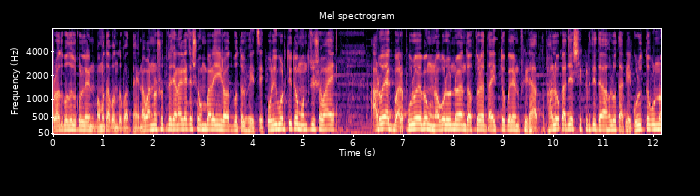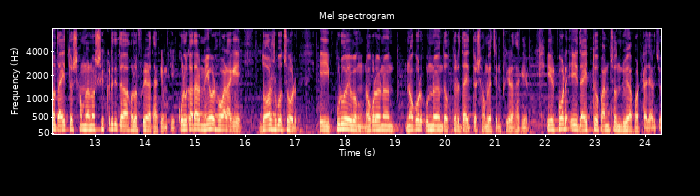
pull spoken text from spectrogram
রদবদল করলেন মমতা বন্দ্যোপাধ্যায়। নবান্ন সূত্রে জানা গেছে, সোমবার এই রদবদল হয়েছে। পরিবর্তিত মন্ত্রিসভায় আরও একবার পুর এবং নগর উন্নয়ন দপ্তরের দায়িত্ব পেলেন ফিরহাত ভালো কাজের স্বীকৃতি দেওয়া হলো তাকে। গুরুত্বপূর্ণ দায়িত্ব সামলানোর স্বীকৃতি দেওয়া হলো ফিরহাত হাকিমকে। কলকাতার মেয়র হওয়ার আগে দশ বছর এই পুর এবং নগর উন্নয়ন নগর উন্নয়ন দপ্তরের দায়িত্ব সামলেছেন ফিরা হাকিম এরপর এই দায়িত্ব পান চন্দ্রিমা ভট্টাচার্য।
